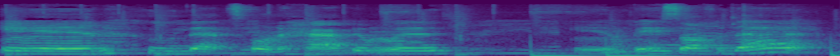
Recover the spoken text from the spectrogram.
and who that's going to happen with. And based off of that,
